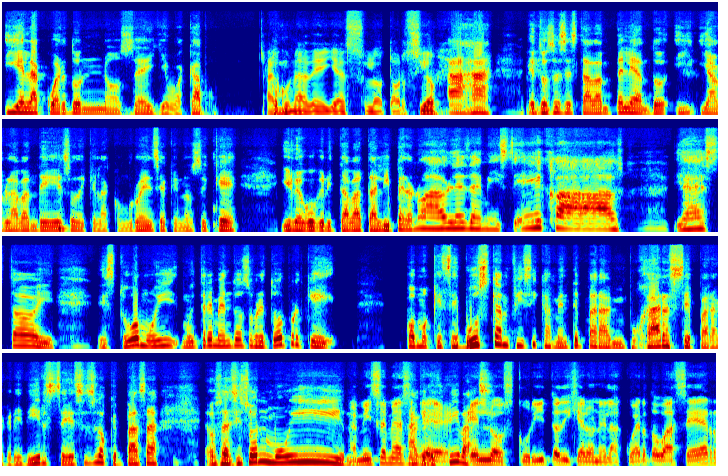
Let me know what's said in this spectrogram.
y el acuerdo no se llevó a cabo. Alguna de ellas lo torció. Ajá. Entonces estaban peleando y, y hablaban de eso, de que la congruencia, que no sé qué, y luego gritaba Tali, pero no hables de mis hijas, y esto, y estuvo muy, muy tremendo, sobre todo porque como que se buscan físicamente para empujarse, para agredirse, eso es lo que pasa, o sea, sí son muy... A mí se me hace Agresivas. que en lo oscurito dijeron el acuerdo va a ser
